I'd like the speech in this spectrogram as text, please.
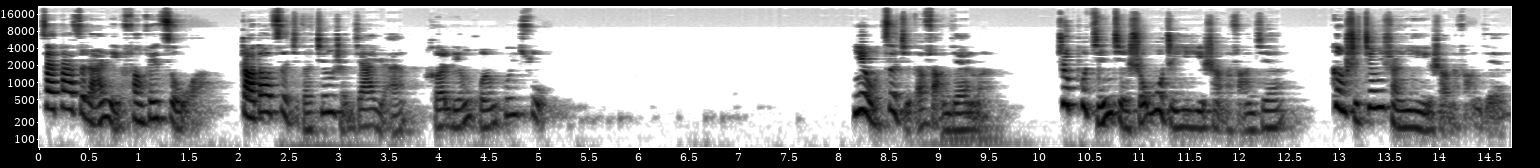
在大自然里放飞自我。找到自己的精神家园和灵魂归宿。你有自己的房间了，这不仅仅是物质意义上的房间，更是精神意义上的房间。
